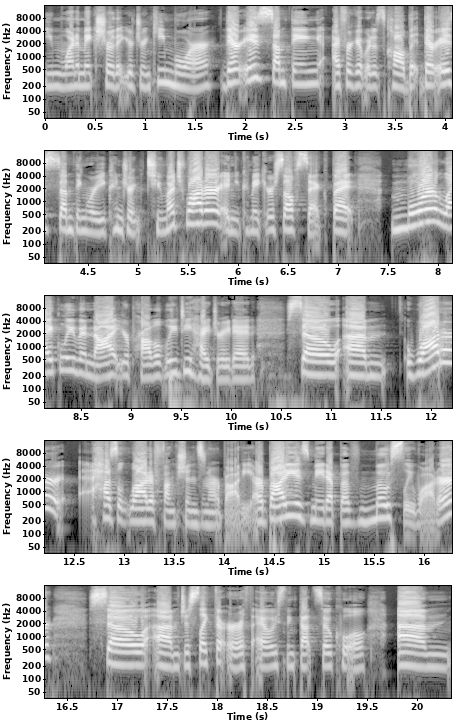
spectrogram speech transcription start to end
you want to make sure that you're drinking more. There is something, I forget what it's called, but there is something where you can drink too much water and you can make yourself sick. But more likely than not, you're probably dehydrated. So, um, water has a lot of functions in our body. Our body is made up of mostly water. So, um, just like the earth, I always think that's so cool. Um,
